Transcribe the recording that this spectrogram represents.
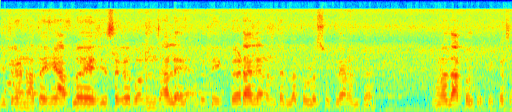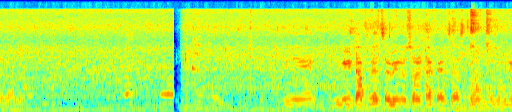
मित्रांनो आता हे आपलं ह्याचे सगळं बनून झालंय आता ते कड आल्यानंतरला थोडं सुकल्यानंतर मला दाखवतो ते कसं झालं. आणि मीठ आपल्या चवीनुसार टाकायचं असतं म्हणून मी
